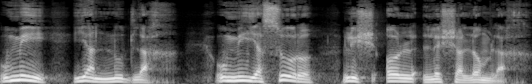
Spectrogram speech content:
ומי ינוד לך, ומי יסור לשאול לשלום לך.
